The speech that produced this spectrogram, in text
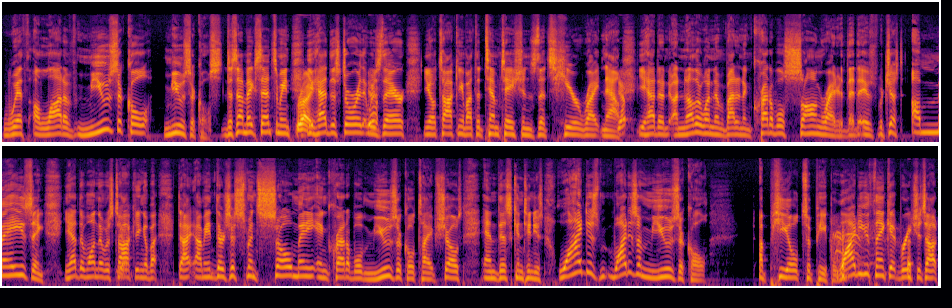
with a lot of musical musicals. Does that make sense? I mean, right. you had the story that yep. was there, you know, talking about the Temptations that's here right now. Yep. You had an, another one about an incredible songwriter that is just amazing. You had the one that was talking yeah. about. I mean, there's just been so many incredible musical type shows, and this continues. Why does why does a musical? appeal to people? Why do you think it reaches out?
